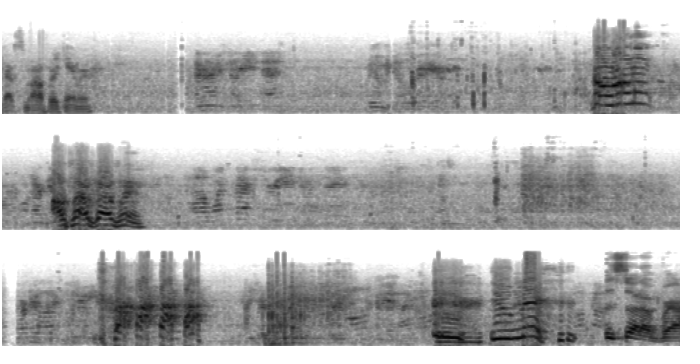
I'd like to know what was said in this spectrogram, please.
Got a smile for the camera. No, no, no. I was playing, I was playing, I was playing. Uh, one's back street, you missed. Shut up, bro.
